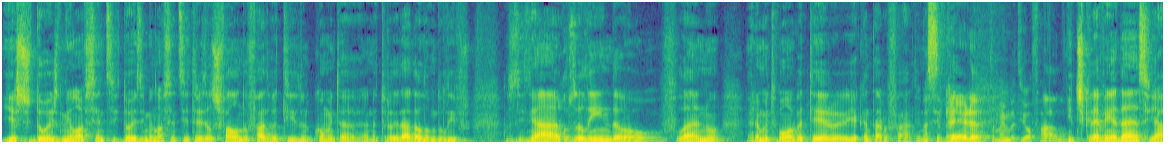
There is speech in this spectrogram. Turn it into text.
E estes dois, de 1902 e 1903, eles falam do fado batido com muita naturalidade ao longo do livro. Eles dizem, ah, Rosalinda ou Fulano era muito bom a bater e a cantar o fado. A Severa também batia o fado. E descrevem a dança, e há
